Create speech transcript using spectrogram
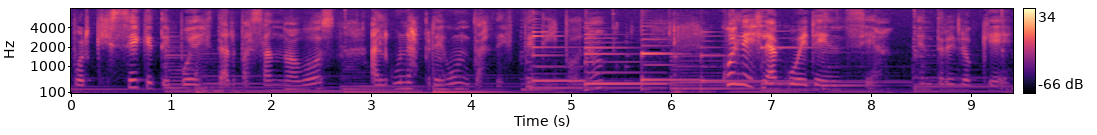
porque sé que te puede estar pasando a vos algunas preguntas de este tipo, ¿no? ¿Cuál es la coherencia entre lo que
